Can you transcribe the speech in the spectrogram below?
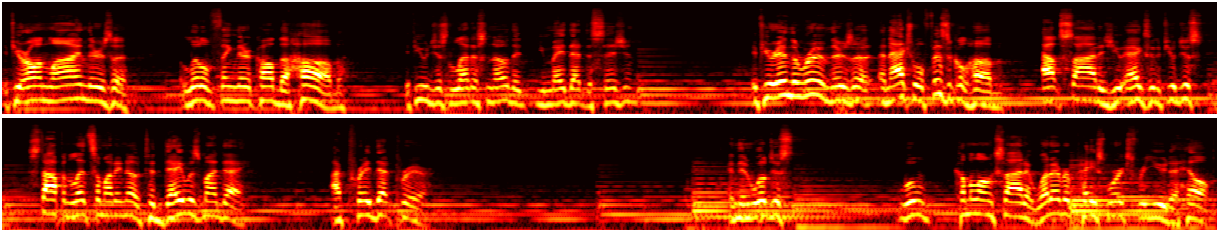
If you're online, there's a, a little thing there called the hub. If you would just let us know that you made that decision. If you're in the room, there's a, an actual physical hub outside as you exit. If you'll just stop and let somebody know, today was my day. I prayed that prayer. And then we'll just, we'll come alongside at whatever pace works for you to help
